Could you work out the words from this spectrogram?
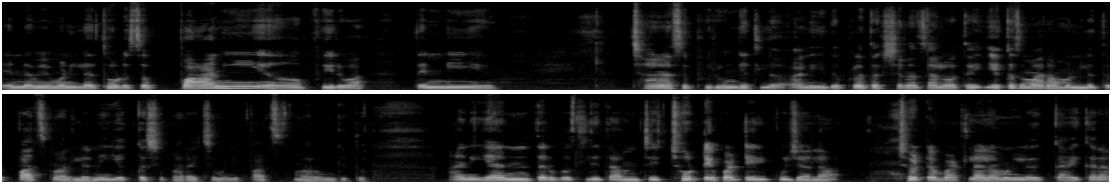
यांना मी म्हणलं थोडंसं पाणी फिरवा. त्यांनी छान असं फिरून घेतलं आणि इथं प्रदक्षिणा चालू होत्या. एकच मारा म्हणलं तर पाच मारल्या नाही एक कशी मारायची म्हणे पाचच मारून घेतो. आणि ह्यानंतर बसलीत आमचे छोटे पाटील पूजाला. छोट्या पाटलाला म्हणलं काय करा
